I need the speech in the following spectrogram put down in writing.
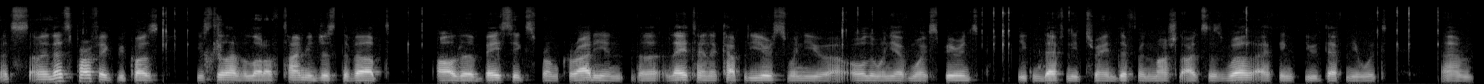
that's I mean that's perfect because you still have a lot of time. You just developed all the basics from karate, and the, later in a couple of years, when you are older, when you have more experience, you can definitely train different martial arts as well. I think you definitely would um,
